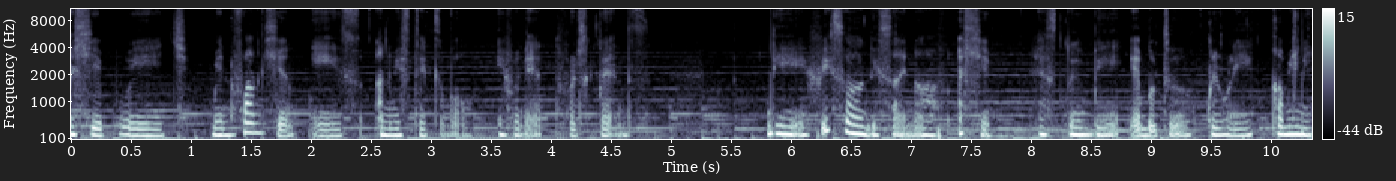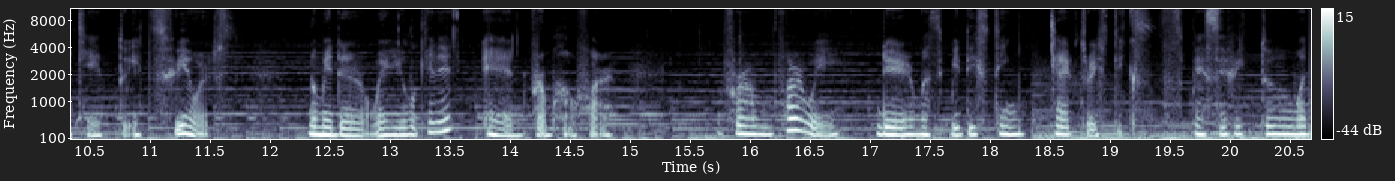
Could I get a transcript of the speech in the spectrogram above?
A ship which main function is unmistakable even at first glance. The visual design of a ship has to be able to clearly communicate to its viewers, no matter where you look at it and from how far. From far away, there must be distinct characteristics specific to what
